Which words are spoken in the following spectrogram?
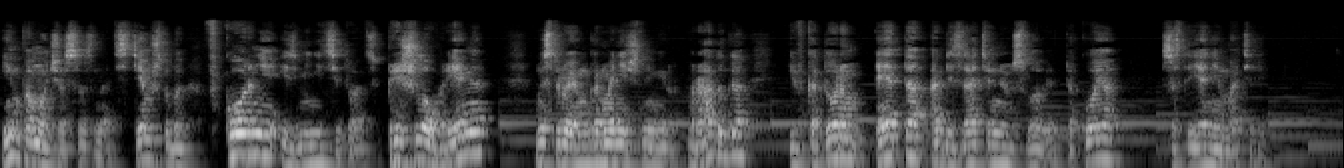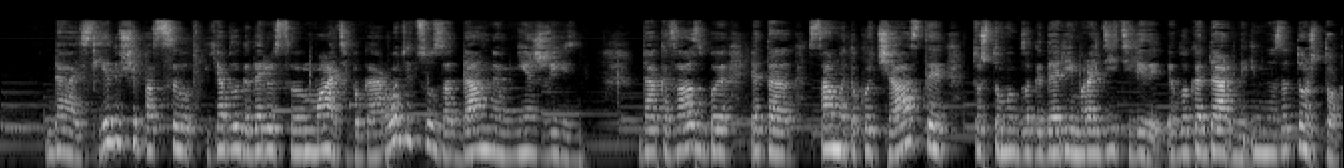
им помочь осознать, с тем, чтобы в корне изменить ситуацию. Пришло время, мы строим гармоничный мир радуга, и в котором это обязательное условие, такое состояние матери. Да, и следующий посыл. Я благодарю свою мать Богородицу за данную мне жизнь. Да, казалось бы, это самый такой частый, то, что мы благодарим родителей, благодарны именно за то, что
